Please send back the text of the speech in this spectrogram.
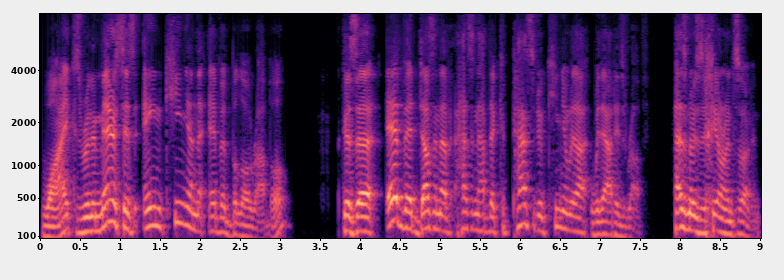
Why? Because Rabbi Meir says, ain kinyan the Eved below Rabbo. Because uh, Eved doesn't have, hasn't have the capacity to kinyan without, without his Rav. Has no zechir on its own.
